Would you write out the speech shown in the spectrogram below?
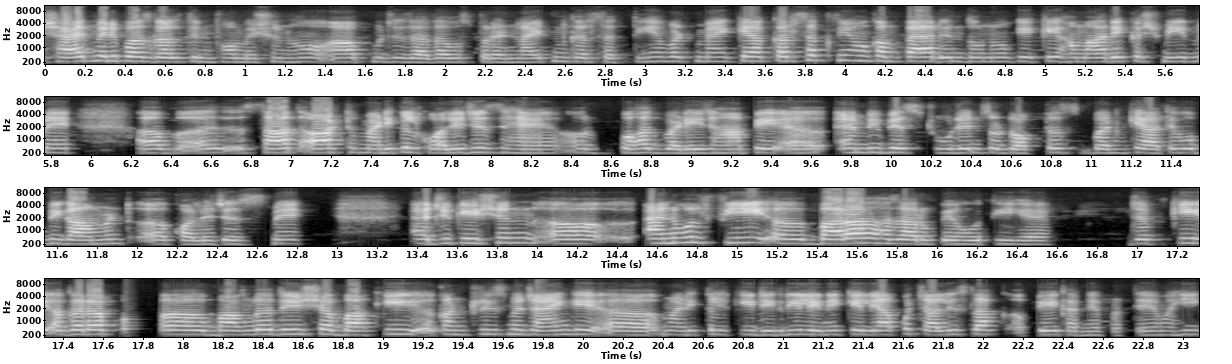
शायद मेरे पास गलत इन्फॉर्मेशन हो, आप मुझे ज़्यादा उस पर एनलाइटन कर सकती हैं बट मैं क्या कर सकती हूँ कंपेयर इन दोनों के, कि हमारे कश्मीर में अब सात आठ मेडिकल कॉलेजेस हैं और बहुत बड़े जहाँ पे एमबीबीएस स्टूडेंट्स और डॉक्टर्स बन के आते हैं, वो भी गवर्नमेंट कॉलेजेस में। एजुकेशन एनुअल फ़ी बारह हज़ार रुपये होती है। जबकि अगर आप बांग्लादेश या बाकी कंट्रीज़ में जाएँगे मेडिकल की डिग्री लेने के लिए आपको चालीस लाख पे करने पड़ते हैं। वहीं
